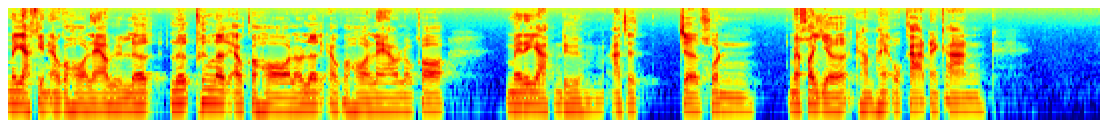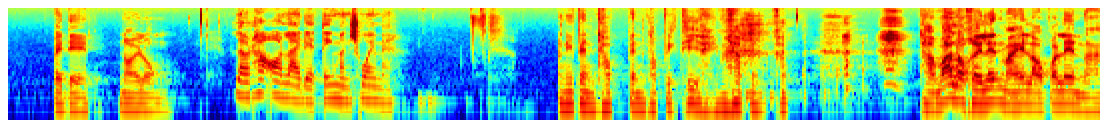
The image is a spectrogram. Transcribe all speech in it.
ไม่อยากกินแอลกอฮอล์แล้ว หรือเลิกเลิกเพิ่งเลิกแอลกอฮอล์แล้วเลิกแอลกอฮอล์แล้ว แล้วก็ไม่ได้อยากดื่ม อาจจะเจอคนไม่ค่อยเยอะทำให้โอกาสในการไปเดทน้อยลง แล้วถ้า online dating มันช่วยไหมอันนี้เป็น top เป็น topic ที่ใหญ่มากเลยครับ ถามว่าเราเคยเล่นไหมเราก็เล่นนะ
